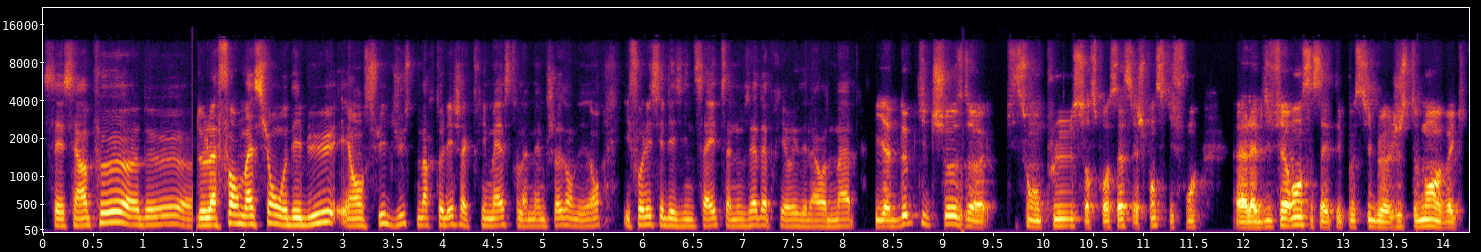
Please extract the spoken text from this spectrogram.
C'est un peu de, de la formation au début et ensuite juste marteler chaque trimestre la même chose en disant il faut laisser des insights. Ça nous aide à prioriser la roadmap. Il y a deux petites choses qui sont en plus sur ce process et je pense qu'ils font la différence, ça a été possible justement avec,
